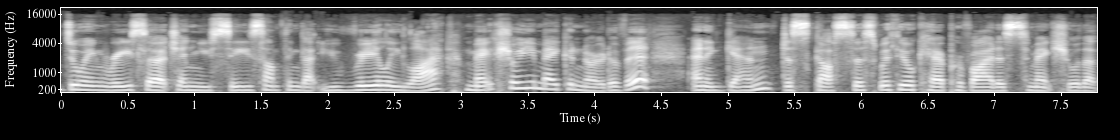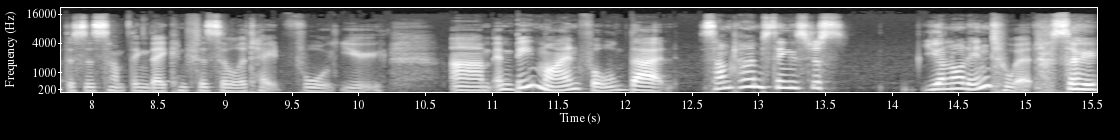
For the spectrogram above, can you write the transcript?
doing research and you see something that you really like, make sure you make a note of it. And again, discuss this with your care providers to make sure that this is something they can facilitate for you. Um, and be mindful that sometimes things just you're not into it. So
